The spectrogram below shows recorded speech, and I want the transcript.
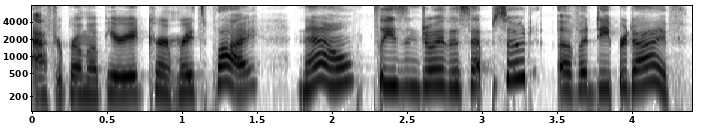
After promo period, current rates apply. Now, please enjoy this episode of A Deeper Dive.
